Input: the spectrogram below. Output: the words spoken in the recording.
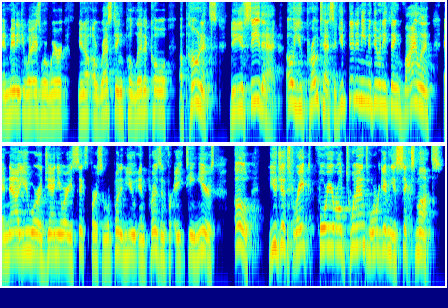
in many ways where we're, you know, arresting political opponents? Do you see that? Oh, you protested. You didn't even do anything violent. And now you were a January 6th person. We're putting you in prison for 18 years. Oh, you just raped four year old twins. Well, we're giving you six months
